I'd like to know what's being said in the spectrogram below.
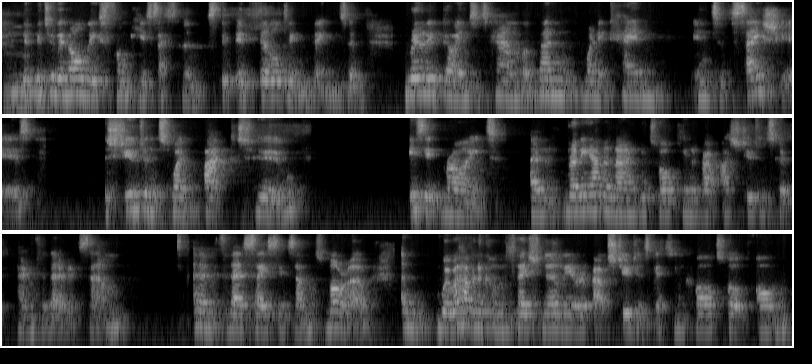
mm. they'd be doing all these funky assessments, they'd be building things and really going to town. But then when it came into the SACE years, the students went back to, is it right? And Rhiannon and I were talking about our students who are preparing for their exam, um, for their SACE exam tomorrow. And we were having a conversation earlier about students getting caught up on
